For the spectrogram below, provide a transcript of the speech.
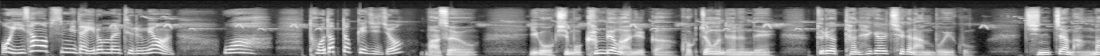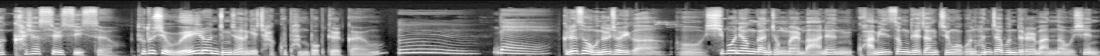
어 이상 없습니다 이런 말 들으면 와 더 답답해지죠. 맞아요. 이거 혹시 뭐 칸병 아닐까 걱정은 되는데 뚜렷한 해결책은 안 보이고 진짜 막막하셨을 수 있어요. 도대체 왜 이런 증상이 자꾸 반복될까요? 음, 네. 그래서 오늘 저희가 어, 15년간 정말 많은 과민성 대장증후군 환자분들을 만나오신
